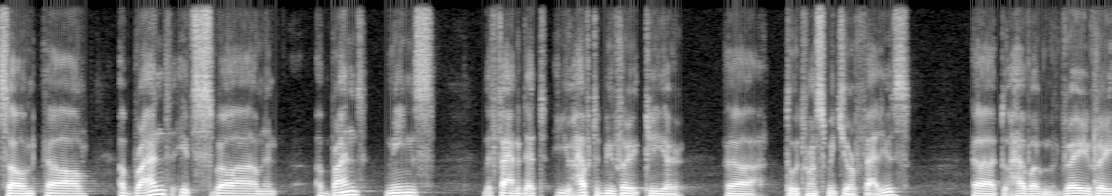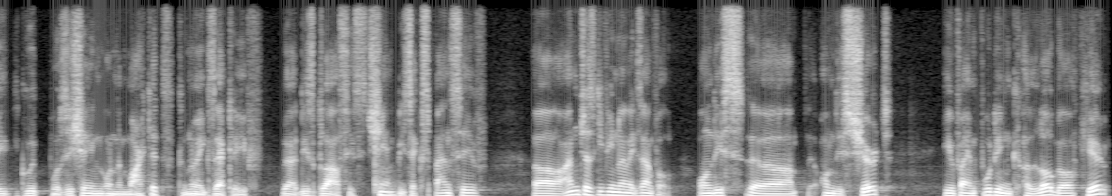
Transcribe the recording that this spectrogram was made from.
So uh, a brand, it's um, a brand means the fact that you have to be very clear uh, to transmit your values, uh, to have a very very good positioning on the market, to know exactly if uh, this glass is cheap, is expensive. Uh, I'm just giving an example on this uh, on this shirt. If I'm putting a logo here,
